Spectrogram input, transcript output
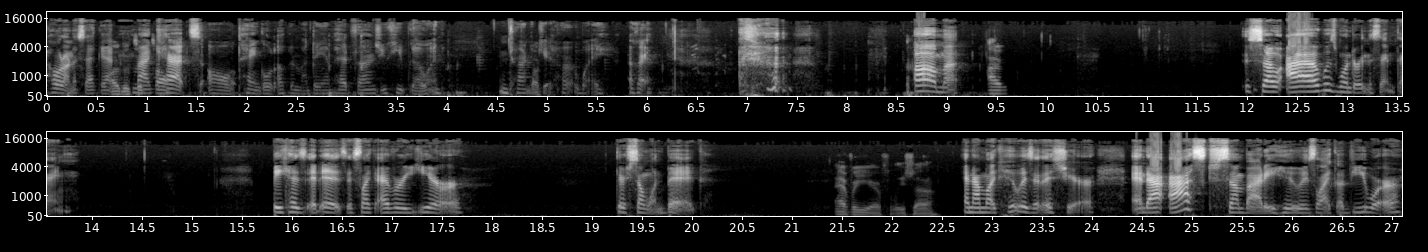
Hold on a second. My cat's all tangled up in my damn headphones. You keep going. I'm trying to get her away. Okay. um. I So I was wondering the same thing. Because it is. It's like every year there's someone big. every year, Felicia. And I'm like, who is it this year? And I asked somebody who is like a viewer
